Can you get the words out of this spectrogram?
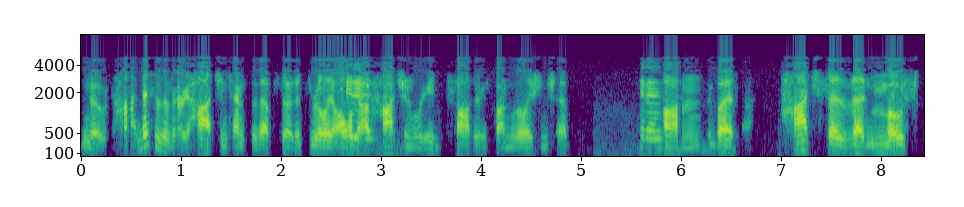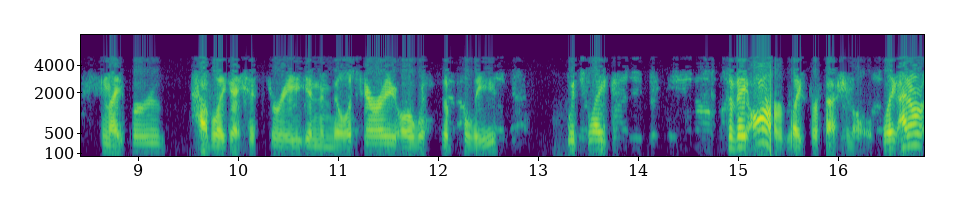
notes. Ho- this is a very Hotch intensive episode. It's really all It about is. Hotch and Reid's father-son relationship. It is. Um, but Hotch says that most snipers have like a history in the military or with the police, which like, so they are like professionals. Like I don't.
